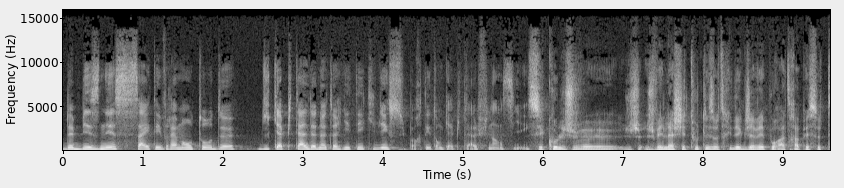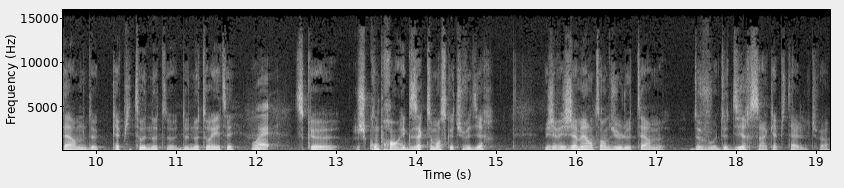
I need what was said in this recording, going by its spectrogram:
de business, ça a été vraiment autour de du capital de notoriété qui vient supporter ton capital financier. C'est cool, je, veux, je, je, vais lâcher toutes les autres idées que j'avais pour attraper ce terme de capitaux de notoriété. Ouais. Parce que je comprends exactement ce que tu veux dire, mais j'avais jamais entendu le terme de, de dire c'est un capital, tu vois.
